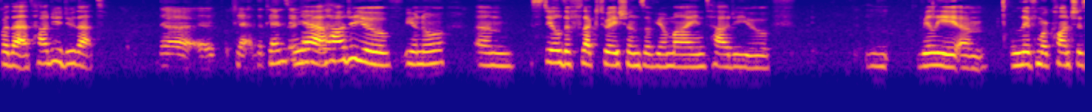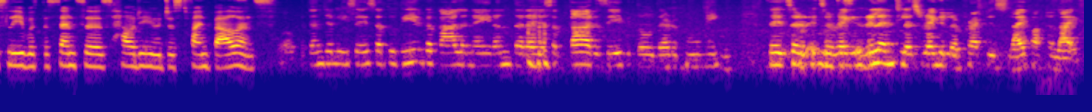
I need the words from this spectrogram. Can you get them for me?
for that? How do you do that? the uh, cle- the cleansing yeah how do you you know um, still the fluctuations of your mind how do you really um, live more consciously with the senses how do you just find balance Patanjali says Kala Nairantaraya Sevito Bhumi. So it's a it's a relentless regular practice life after life.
